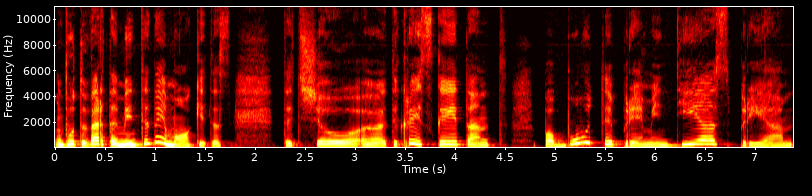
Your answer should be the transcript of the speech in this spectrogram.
būtų verta mintinai mokytis. Tačiau e, tikrai skaitant, pabūti prie minties, prie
